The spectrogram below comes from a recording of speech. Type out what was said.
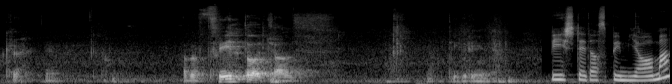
Okay. Ja. Aber viel Deutsch als Tigrinya. Wie ist denn das beim Yama?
